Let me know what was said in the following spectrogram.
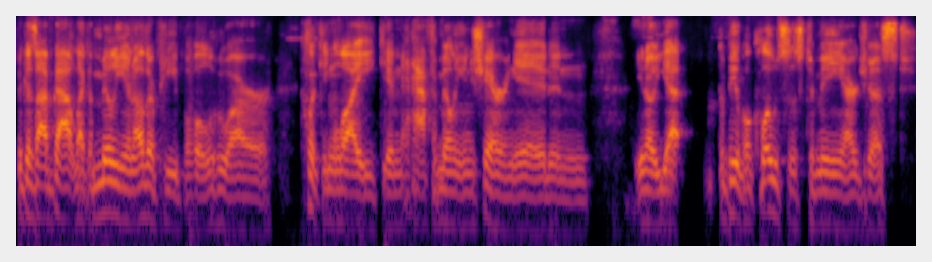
Because I've got like a million other people who are clicking like and half a million sharing it, and you know, yet the people closest to me are just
